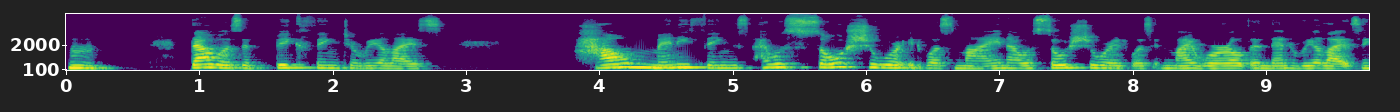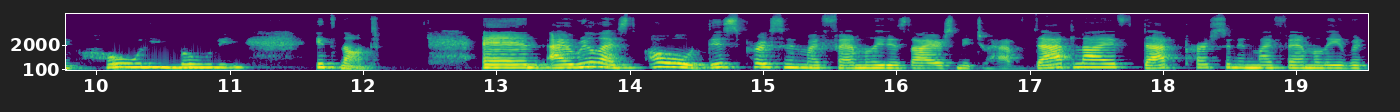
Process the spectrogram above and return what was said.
Hmm. That was a big thing to realize how many things I was so sure it was mine. I was so sure it was in my world, and then realizing, holy moly, it's not. And I realized, oh, this person in my family desires me to have that life. That person in my family re-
